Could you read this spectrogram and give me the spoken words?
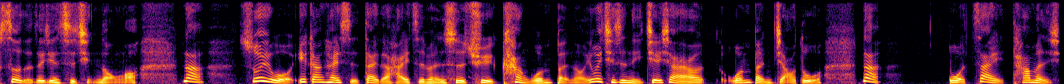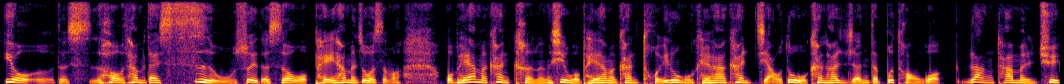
色的这件事情弄哦？那所以我一刚开始带的孩子们是去看文本哦，因为其实你接下来要文本角度那。我在他们幼儿的时候，他们在四五岁的时候，我陪他们做什么？我陪他们看可能性，我陪他们看推论，我陪他们看角度，我看他人的不同，我让他们去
